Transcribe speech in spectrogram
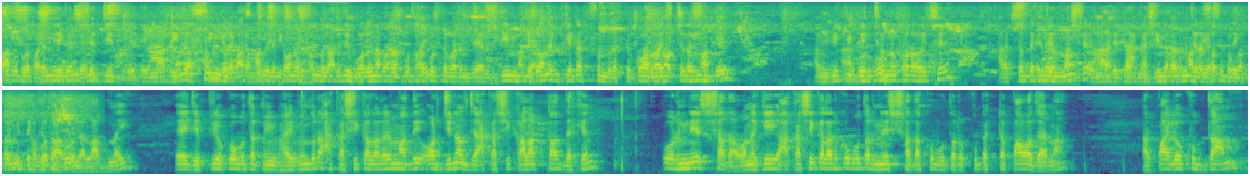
কবুতরটা নেবেন সে জিতবে। এই মাদিটা সুন্দর একটা মাদি অনেক সুন্দর আপনি যদি বলেন আপনারা কোথায় করতে পারেন যে ডিম অনেক গেটআপ সুন্দর একটা গড় নটটা স্টাইলের মাদি আমি বিক্রি করব। বিচ্ছিন্ন করা হয়েছে। আরেকটা দেখেন পাশে এই আরেকটা মাদিটা আকাশি ডিম কালারের মাদি আছে কথা দেখবেন মিথ্যা দেখতে কথা। বলে লাভ নাই। এই যে প্রিয় কবুতর প্রেমী ভাই বন্ধুরা আকাশি কালারের মাদি অরিজিনাল যে আকাশি কালারটা দেখেন ওর নেশ সাদা। অনেকেই আকাশি কালার কবুতর নেশ সাদা কবুতর খুব একটা পাওয়া যায় না। আর পাইলেও খুব দাম।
